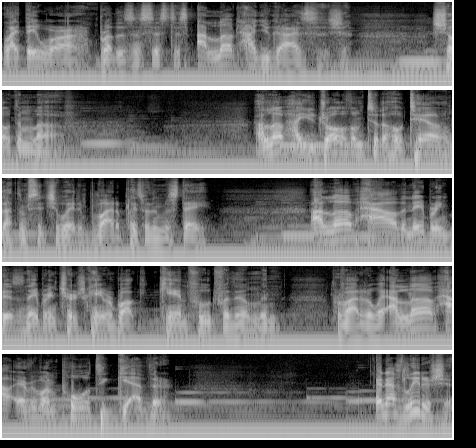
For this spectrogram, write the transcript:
like they were our brothers and sisters. I loved how you guys sh- showed them love. I love how you drove them to the hotel and got them situated and provided a place for them to stay. I love how the neighboring business, neighboring church came and brought canned food for them and provided a way. I love how everyone pulled together. And that's leadership.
